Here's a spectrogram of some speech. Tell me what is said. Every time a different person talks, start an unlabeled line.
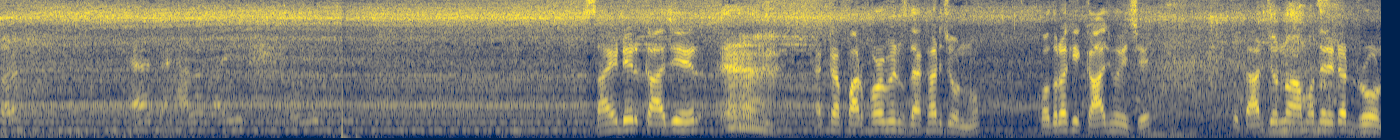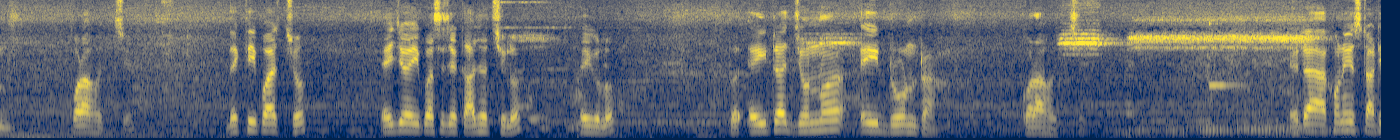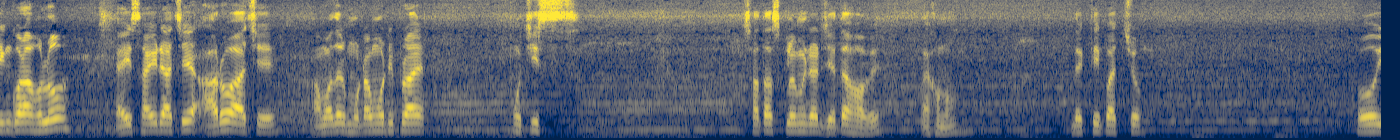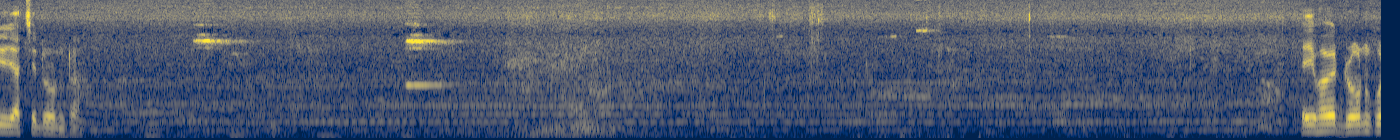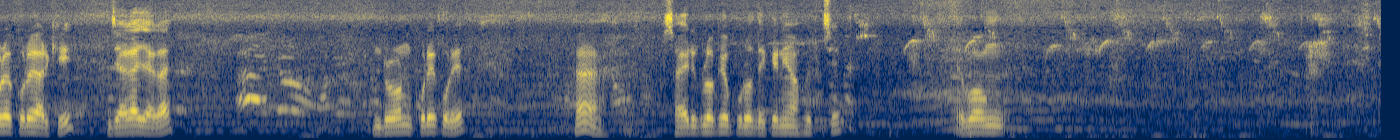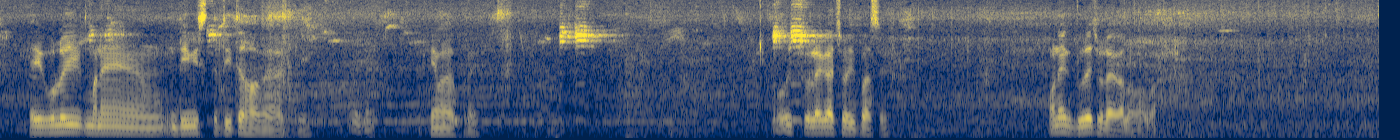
করো হ্যাঁ হ্যালো
সাইডের কাজের একটা পারফরমেন্স দেখার জন্য কতটা কি কাজ হয়েছে তো তার জন্য আমাদের এটা ড্রোন করা হচ্ছে। দেখতেই পাচ্ছ এই যে এই পাশে যে কাজ হচ্ছিল এইগুলো। তো এইটার জন্য এই ড্রোনটা করা হচ্ছে। এটা এখনই স্টার্টিং করা হলো। এই সাইড আছে আরও আছে। আমাদের মোটামুটি প্রায় পঁচিশ, সাতাশ কিলোমিটার যেতে হবে এখনও দেখতেই পাচ্ছ। ওই যাচ্ছে ড্রোনটা এইভাবে ড্রোন করে করে আর কি, জায়গায় জায়গায়। ড্রোন করে করে হ্যাঁ সাইডগুলোকে পুরো দেখে নেওয়া হচ্ছে। এবং এইগুলোই মানে ডিভিসতে দিতে হবে আর কি, ক্যামেরা করে। ওই চলে গেছে ওই পাশে। অনেক দূরে চলে গেল বাবা।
